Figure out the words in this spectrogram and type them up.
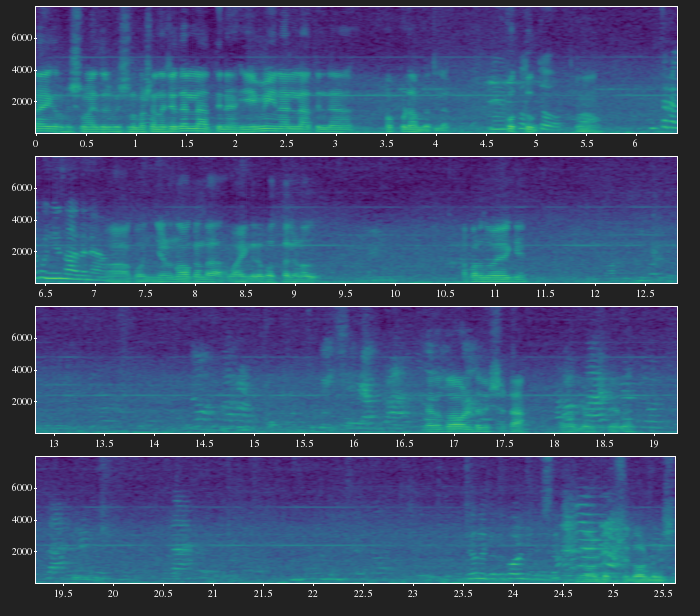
ടൈഗർ ഫിഷ് ഇതൊരു ഫിഷാണ് പക്ഷെ എന്താ വെച്ചാൽ ഇതെല്ലാത്തിന് ഈ മീൻ എല്ലാത്തിന്റെ ഒപ്പിടാൻ പറ്റില്ല. കൊത്തും. ആ. ഇത്ര കുഞ്ഞു സാധന? ആ കൊഞ്ഞണം നോക്കണ്ട. ഭയങ്കര കൊത്തലാണത് അപ്പുറത്ത് പോയേക്ക്. ഇതൊക്കെ ഗോൾഡ് ഫിഷ് കേട്ടാ gold fish? Gold fish gold fish.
